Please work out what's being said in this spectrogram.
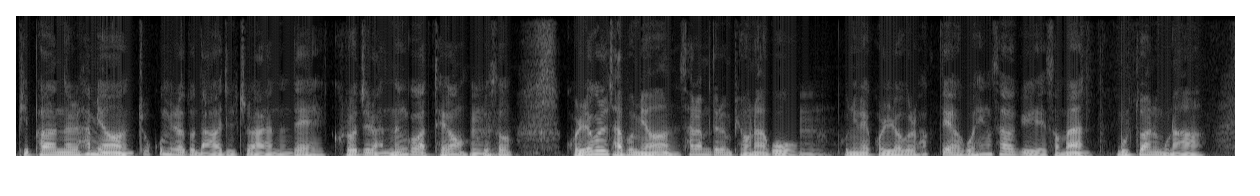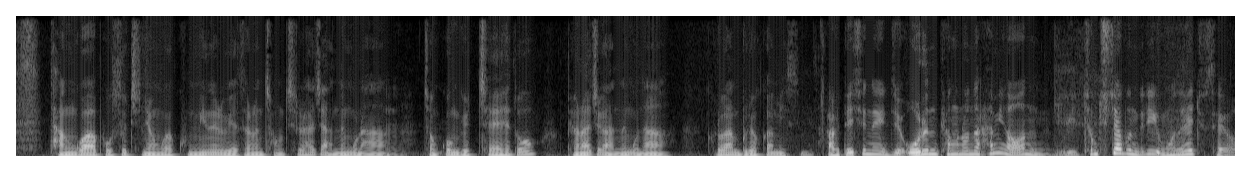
비판을 하면 조금이라도 나아질 줄 알았는데 그러질 않는 것 같아요. 음. 그래서 권력을 잡으면 사람들은 변하고 음. 본인의 권력을 확대하고 행사하기 위해서만 몰두하는구나. 당과 보수 진영과 국민을 위해서는 정치를 하지 않는구나. 음. 정권 교체해도 변하지가 않는구나. 그러한 무력감이 있습니다. 아, 대신에 이제 옳은 평론을 하면 우리 청취자분들이 응원을 해주세요.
